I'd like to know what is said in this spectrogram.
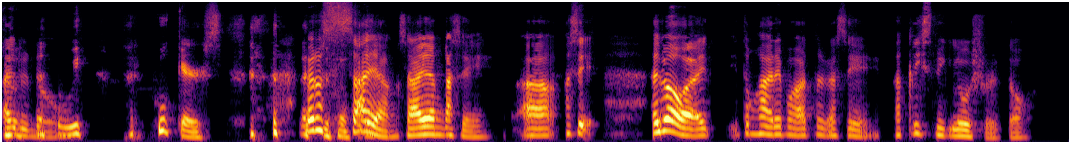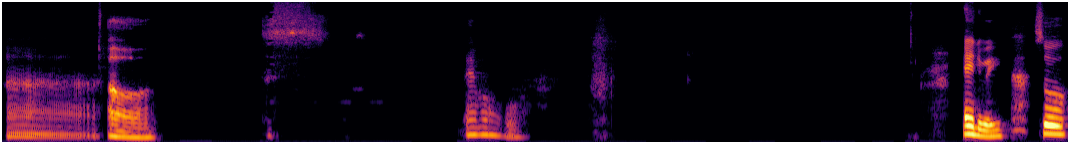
I don't know. We, who cares? Pero sayang, sayang kasi. Uh, kasi, halimbawa, itong Harry Potter kasi, at least may closure to. Uh, Oo. Tapos, ewan ko. Anyway, so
